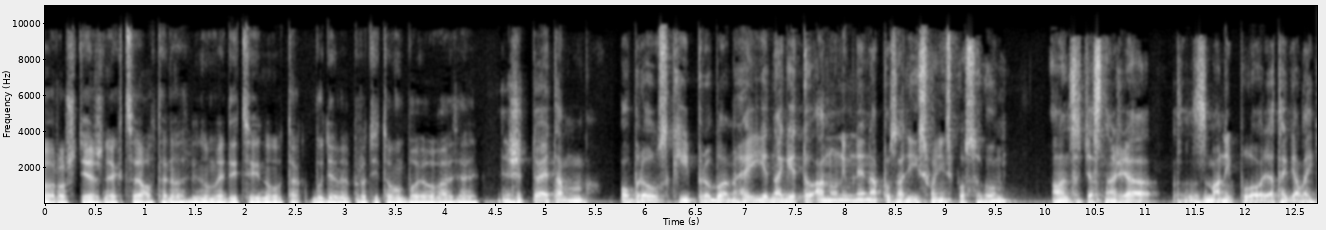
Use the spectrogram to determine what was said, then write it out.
Šoroš tiež nechce alternatívnu medicínu, tak budeme proti tomu bojovať. Aj. Že to je tam obrovský problém. Hej, jednak je to anonymné na pozadí svojím spôsobom, ale len sa ťa snažia zmanipulovať a tak ďalej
